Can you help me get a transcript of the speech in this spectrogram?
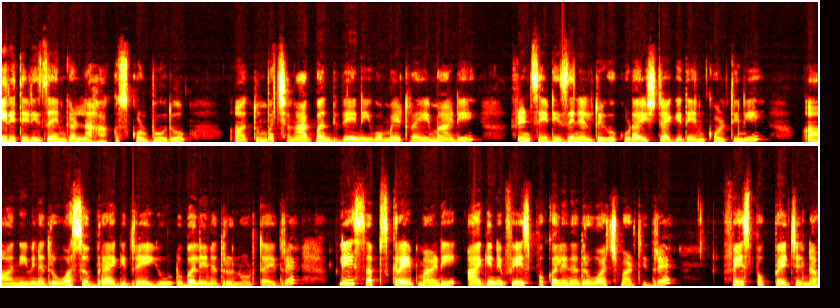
ಈ ರೀತಿ ಡಿಸೈನ್ಗಳನ್ನ ಹಾಕಿಸ್ಕೊಳ್ಬೋದು. ತುಂಬ ಚೆನ್ನಾಗಿ ಬಂದಿದೆ. ನೀವೊಮ್ಮೆ ಟ್ರೈ ಮಾಡಿ. ಫ್ರೆಂಡ್ಸ್, ಈ ಡಿಸೈನ್ ಎಲ್ರಿಗೂ ಕೂಡ ಇಷ್ಟ ಆಗಿದೆ ಅಂದ್ಕೊಳ್ತೀನಿ ನೀವೇನಾದರೂ ಹೊಸಬ್ರಾಗಿದ್ದರೆ ಯೂಟ್ಯೂಬಲ್ಲಿ ಏನಾದರೂ ನೋಡ್ತಾ ಇದ್ದರೆ ಪ್ಲೀಸ್ ಸಬ್ಸ್ಕ್ರೈಬ್ ಮಾಡಿ. ಹಾಗೆಯೇ ಫೇಸ್ಬುಕ್ಕಲ್ಲಿ ಏನಾದರೂ ವಾಚ್ ಮಾಡ್ತಿದ್ರೆ ಫೇಸ್ಬುಕ್ ಪೇಜನ್ನು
